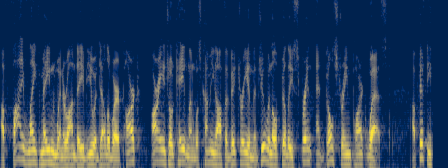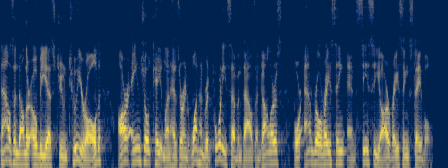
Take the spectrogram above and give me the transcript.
A five-length maiden winner on debut at Delaware Park, R Angel Katelyn was coming off a victory in the juvenile filly sprint at Gulfstream Park West. A $50,000 OBS June two-year-old, R Angel Katelyn has earned $147,000 for Avril Racing and CCR Racing Stable.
